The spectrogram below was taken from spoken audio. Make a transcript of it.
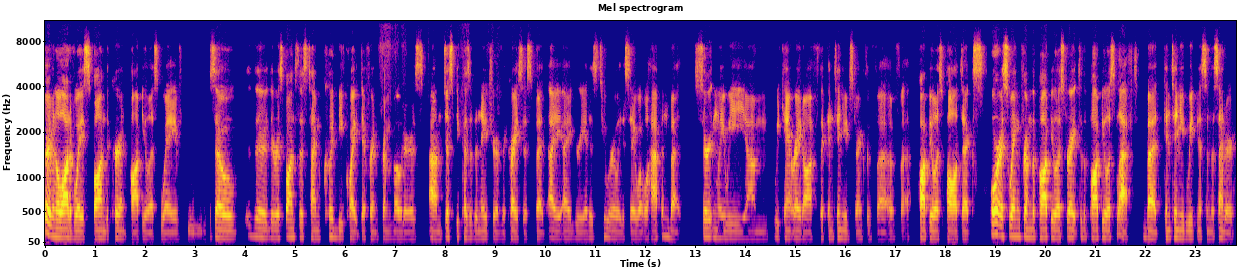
sort of in a lot of ways spawned the current populist wave. Mhm. So the the response this time could be quite different from voters, um, just because of the nature of the crisis. But I, I agree, it is too early to say what will happen. But certainly we um, we can't write off the continued strength of uh, of uh, populist politics or a swing from the populist right to the populist left, but continued weakness in the center.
